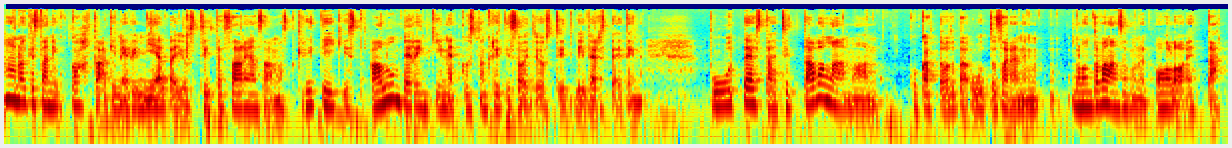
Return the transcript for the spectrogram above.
mä oon oikeastaan niin kuin kahtaakin eri mieltä just siitä sarjan saamasta kritiikistä alun perinkin, että kun sitä on kritisoitu just siitä diversiteetin puutteesta, että sitten tavallaan mä oon, kun katsoo tätä uutta sarjaa, niin mulla on tavallaan semmoinen olo, että –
